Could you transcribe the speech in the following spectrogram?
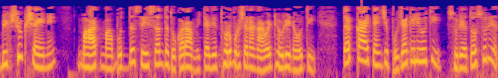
भिक्षुक शयने महात्मा बुद्ध श्री संत तुकाराम इत्यादी थोर पुरुषांना नावे ठेवली नव्हती. तर काय त्यांची पूजा केली होती? सूर्य तो सूर्यच.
